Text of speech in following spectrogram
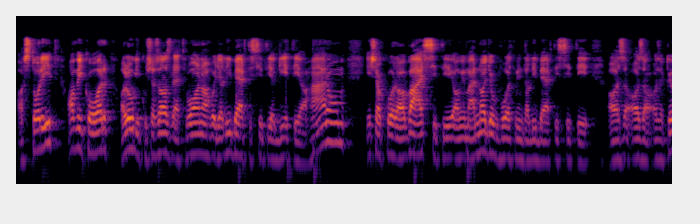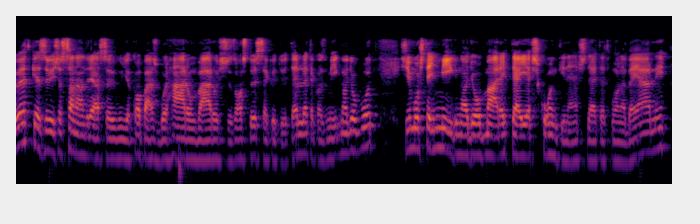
a sztorit, amikor a logikus az az lett volna, hogy a Liberty City a GTA 3, és akkor a Vice City, ami már nagyobb volt, mint a Liberty City, az, az, a, az a következő, és a San Andreas, ugye a kapásból három város, és az azt összekötő területek, az még nagyobb volt, és most egy még nagyobb, már egy teljes kontinens lehetett volna bejárni,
